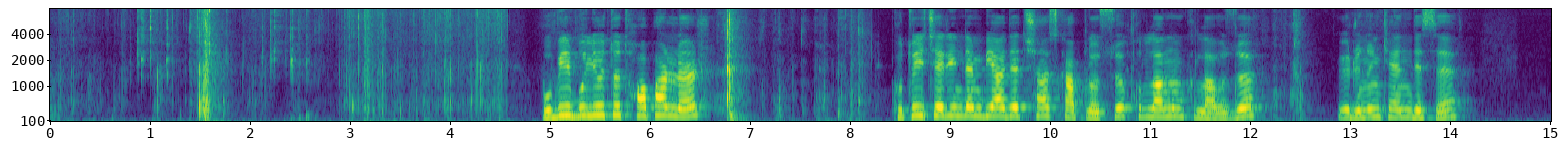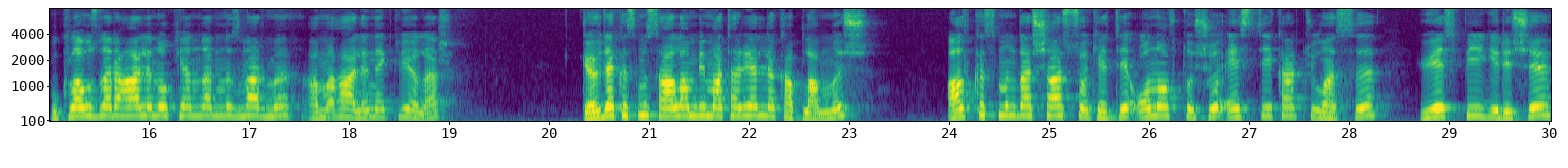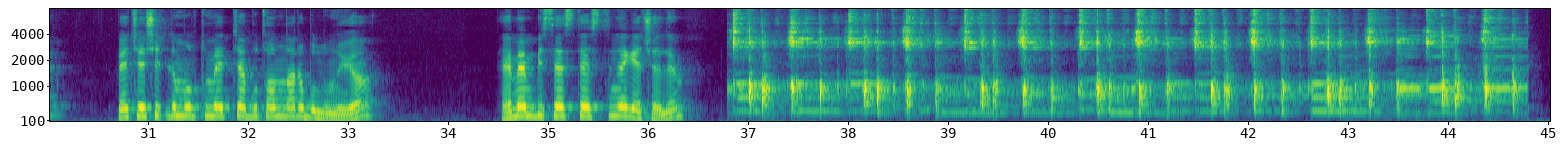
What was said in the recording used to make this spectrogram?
Bu bir Bluetooth hoparlör. Kutu içeriğinden bir adet şarj kablosu, kullanım kılavuzu, ürünün kendisi. Bu kılavuzları halen okuyanlarınız var mı? Ama halen ekliyorlar. Gövde kısmı sağlam bir materyalle kaplanmış. Alt kısmında şarj soketi, on-off tuşu, SD kart yuvası, USB girişi ve çeşitli multimedya butonları bulunuyor. Hemen bir ses testine geçelim.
